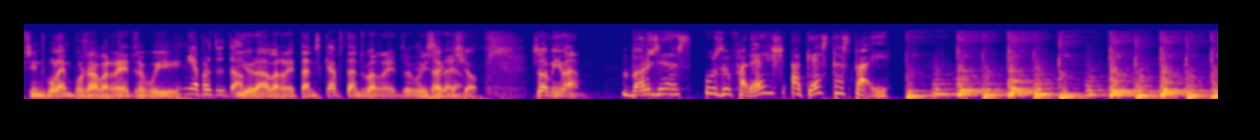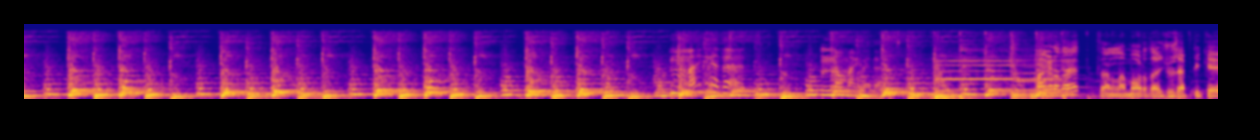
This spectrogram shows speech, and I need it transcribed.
si ens volem posar barrets, avui... N'hi ha per tothom. Hi haurà barret. Tants caps, tants barrets, avui Exacte. serà això. Som-hi, va. Borges us ofereix aquest espai. M'ha la mort de Josep Piqué,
